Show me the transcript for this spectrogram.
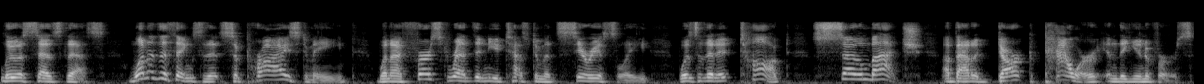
Lewis says this One of the things that surprised me when I first read the New Testament seriously was that it talked so much about a dark power in the universe.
